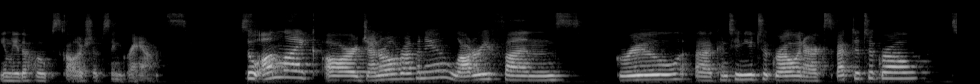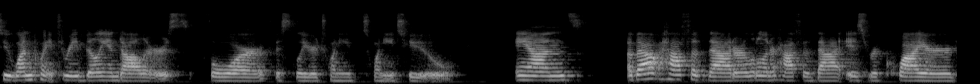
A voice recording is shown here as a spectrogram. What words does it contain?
mainly the HOPE scholarships and grants. So unlike our general revenue, lottery funds grew, uh, continued to grow and are expected to grow to $1.3 billion for fiscal year 2022. And about half of that or a little under half of that is required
